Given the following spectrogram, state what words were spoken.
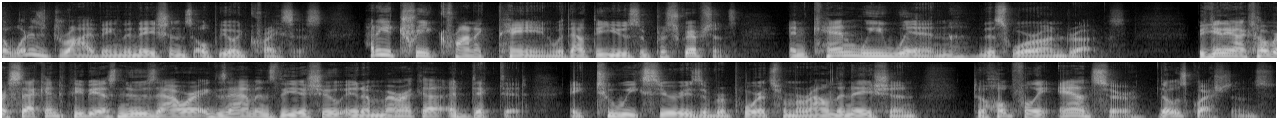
So, what is driving the nation's opioid crisis? How do you treat chronic pain without the use of prescriptions? And can we win this war on drugs? Beginning October 2nd, PBS NewsHour examines the issue in America Addicted, a two week series of reports from around the nation to hopefully answer those questions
